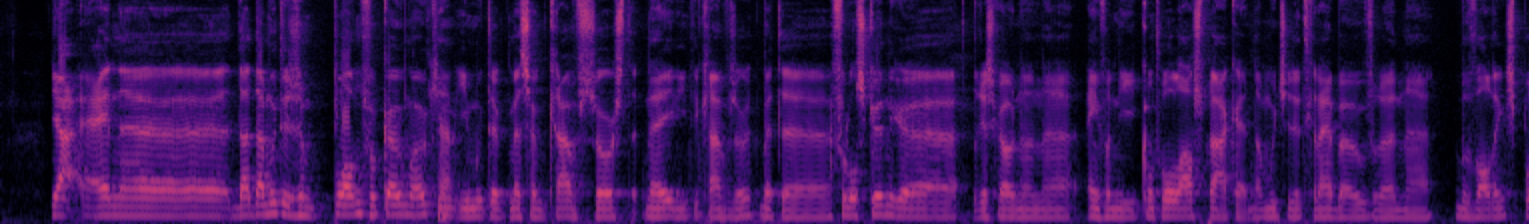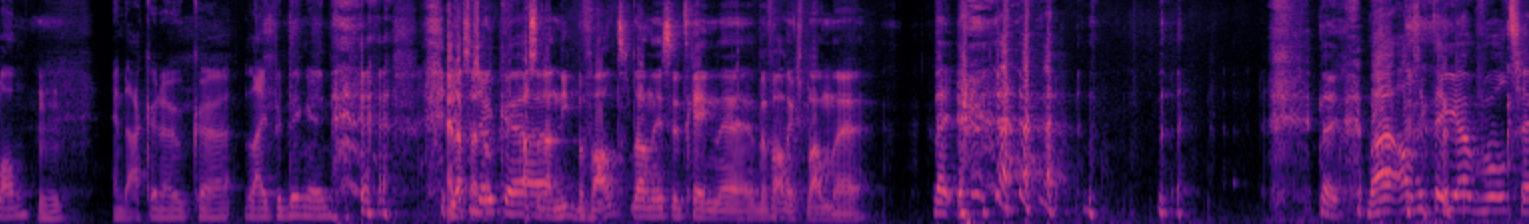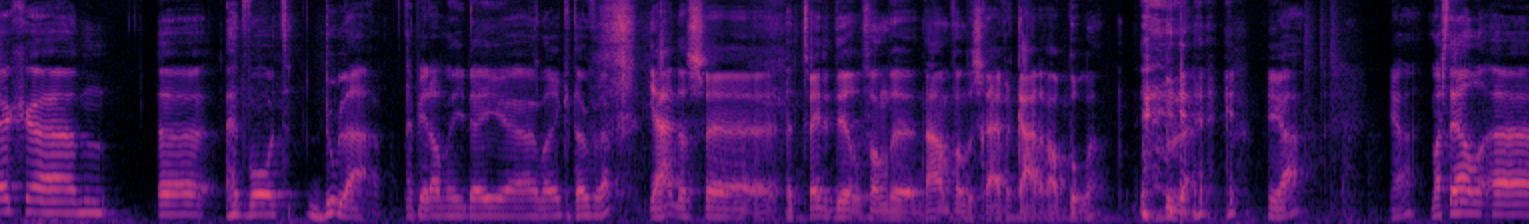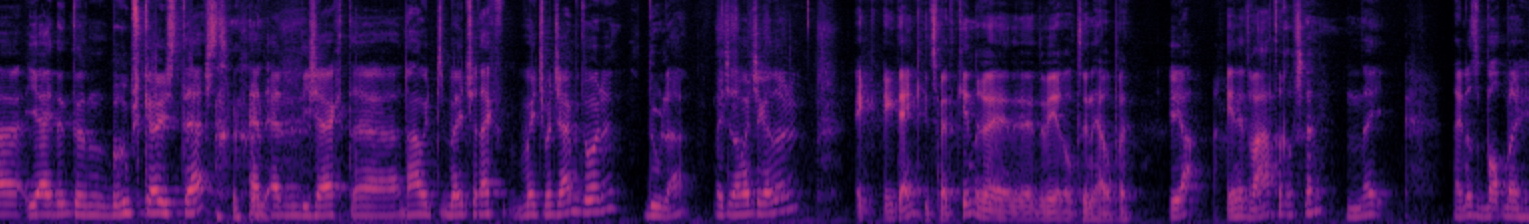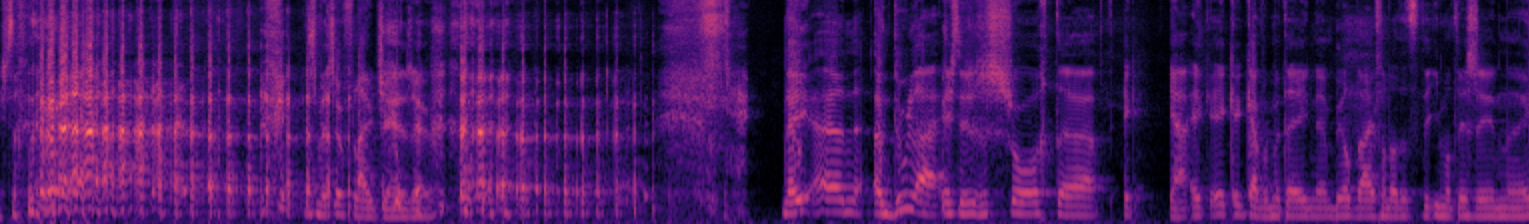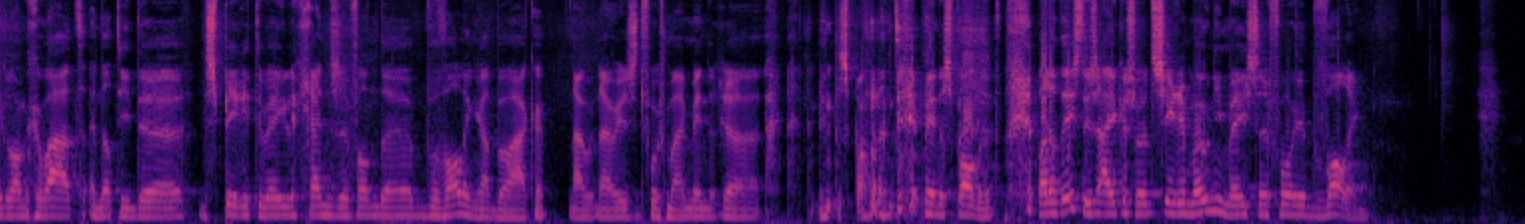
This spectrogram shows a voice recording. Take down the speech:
Ja, en eh, daar, daar moet dus een plan voor komen ook. Je, Ja. je moet ook met zo'n kraamverzorgster... Nee, niet de kraamverzorgster. Met de verloskundige... eh, er is gewoon een, eh, een van die controleafspraken. Dan moet je dit gaan hebben over een bevallingsplan. Mhm. En daar kunnen ook lijpe dingen in. En als, dus dat ook, als er dan niet bevalt, dan is het geen bevallingsplan. Nee. nee. Maar als ik tegen jou bijvoorbeeld zeg... ehm, eh, het woord doula... Heb jij dan een idee eh, waar ik het over heb? Ja, dat is eh, het tweede deel van de naam van de schrijver Kader Abdullah. Abdullah. Ja. Ja. Maar stel, jij doet een beroepskeuzetest... en, en die zegt... nou, weet je, wat echt, weet je wat jij moet worden? Doula. Weet je dan wat je gaat worden? ik, ik denk iets met kinderen de, de wereld in helpen. Ja. In het water of zo? Nee. Nee, dat is badmeester. dat is met zo'n fluitje en zo. nee, een, een doula is dus een soort... eh, ik, ja, ik, ik, ik heb er meteen een beeld bij van dat het iemand is in een heel lang gewaad... en dat hij de, de spirituele grenzen van de bevalling gaat bewaken. Nou, nou is het volgens mij minder... eh, Minder spannend. minder spannend. Maar dat is dus eigenlijk een soort ceremoniemeester voor je bevalling.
